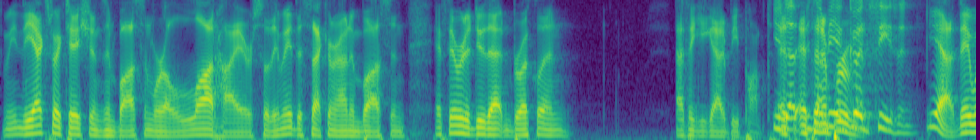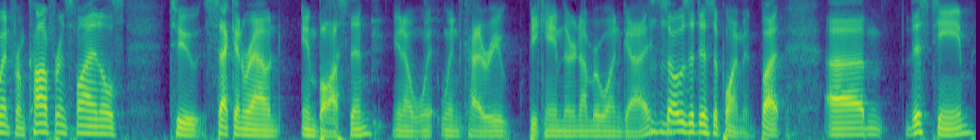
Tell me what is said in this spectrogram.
I mean the expectations in Boston were a lot higher. So they made the second round in Boston. If they were to do that in Brooklyn, I think you got to be pumped. It's it's an that'd be a improvement. good season. Yeah, they went from conference finals to second round in Boston. You know, when, when Kyrie became their number one guy, Mm-hmm. so it was a disappointment. But um, this team,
